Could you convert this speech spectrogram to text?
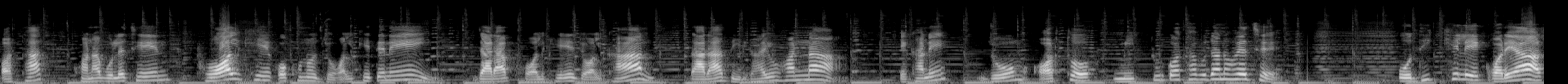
অর্থাৎ খনা বলেছেন, ফল খেয়ে কখনো জল খেতে নেই। যারা ফল খেয়ে জল খান, তারা দীর্ঘায়ু হন না। এখানে জম অর্থ মৃত্যুর কথা বোঝানো হয়েছে। অধিক খেলে করে আস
